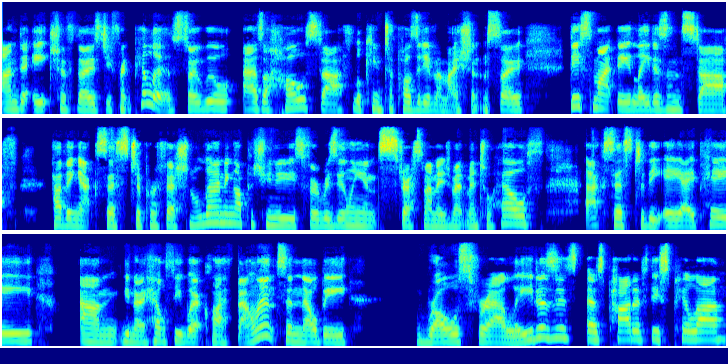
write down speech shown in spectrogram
under each of those different pillars. So we'll, as a whole staff, look into positive emotions. So this might be leaders and staff having access to professional learning opportunities for resilience, stress management, mental health, access to the EAP, um, you know, healthy work life balance. And there'll be roles for our leaders as, as part of this pillar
